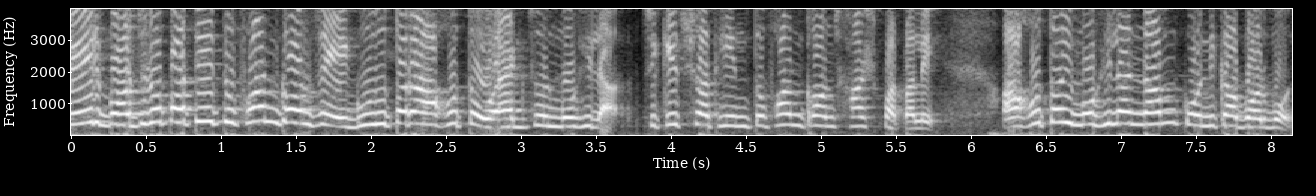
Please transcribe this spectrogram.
ফের বজ্রপাতে তুফানগঞ্জে গুরুতর আহত একজন মহিলা। চিকিৎসাধীন তুফানগঞ্জ হাসপাতালে। আহত ওই মহিলার নাম কণিকা বর্মন।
